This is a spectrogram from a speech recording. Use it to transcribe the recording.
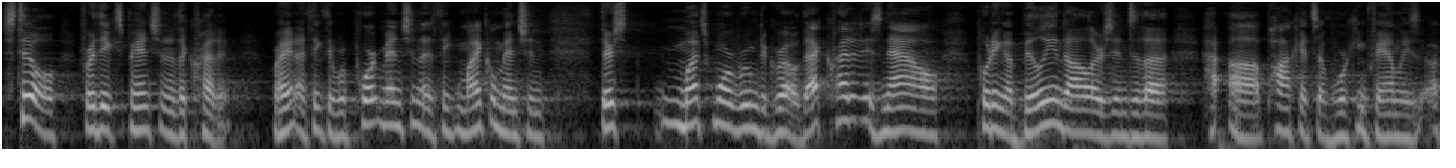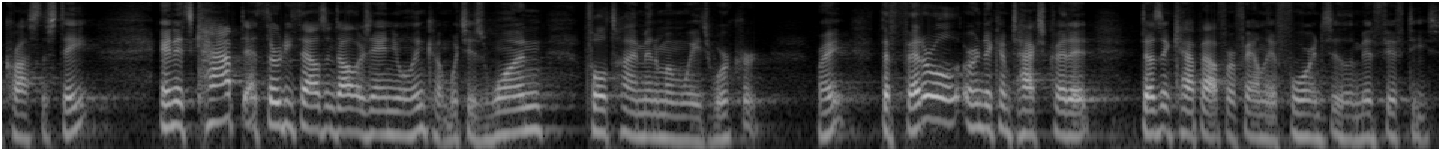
still for the expansion of the credit, right? I think the report mentioned, I think Michael mentioned, there's much more room to grow. That credit is now putting a billion dollars into the uh, pockets of working families across the state. And it's capped at $30,000 annual income, which is one full time minimum wage worker, right? The federal earned income tax credit doesn't cap out for a family of four into the mid 50s.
